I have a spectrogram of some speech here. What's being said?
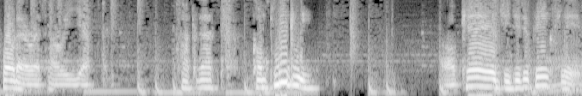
For the SRE, yeah. Fuck that. Completely. Okay, GT2 Pink Slip.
